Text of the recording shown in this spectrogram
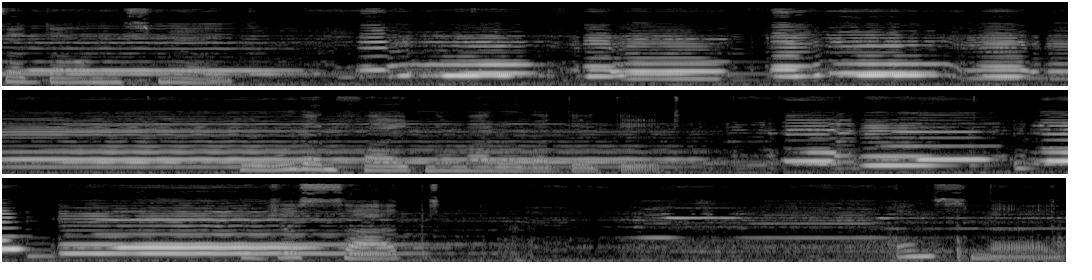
Down and smelled. He wouldn't fight no matter what they did. He just sat mad.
